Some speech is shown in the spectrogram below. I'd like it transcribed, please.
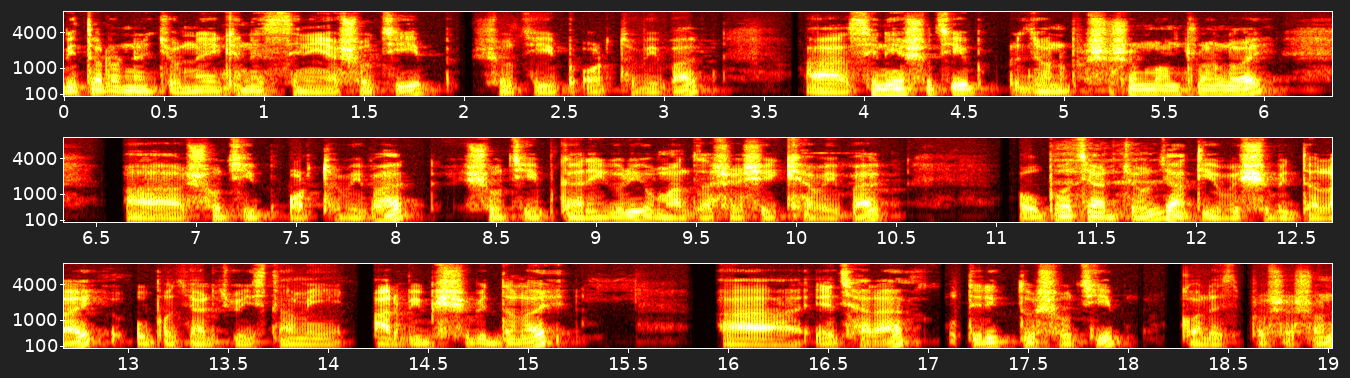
বিতরণের জন্য এখানে সিনিয়র সচিব সচিব অর্থ বিভাগ সিনিয়র সচিব জনপ্রশাসন মন্ত্রণালয় সচিব অর্থ বিভাগ, সচিব কারিগরি ও মাদ্রাসা শিক্ষা বিভাগ, উপাচার্য জাতীয় বিশ্ববিদ্যালয়, উপাচার্য ইসলামী আরবি বিশ্ববিদ্যালয় এছাড়া অতিরিক্ত সচিব, কলেজ প্রশাসন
